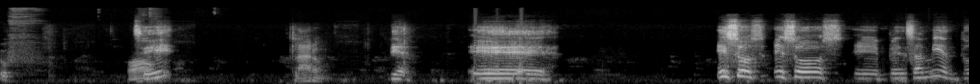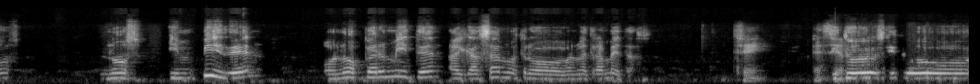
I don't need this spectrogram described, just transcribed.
Uf. Wow. ¿Sí? Claro. Bien. Eh, esos esos eh, pensamientos nos impiden o nos permiten alcanzar nuestro, nuestras metas. Sí, es Si tu, si tu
